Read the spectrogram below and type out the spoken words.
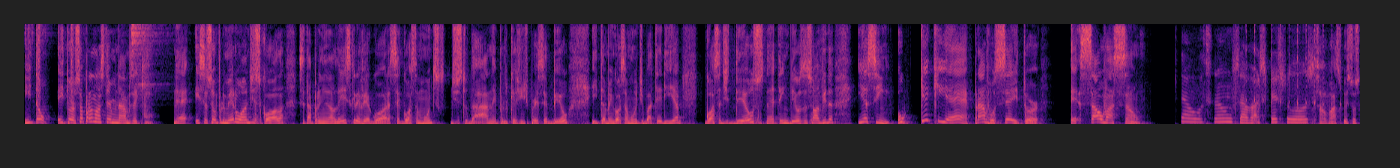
Então, Heitor, só para nós terminarmos aqui, né? Esse é o seu primeiro ano de escola, você tá aprendendo a ler e escrever agora, você gosta muito de estudar, né, pelo que a gente percebeu, e também gosta muito de bateria, gosta de Deus, né, tem Deus na sua vida. E assim, o que que é pra você, Heitor, é salvação? Salvação, salvar as pessoas. Salvar as pessoas.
